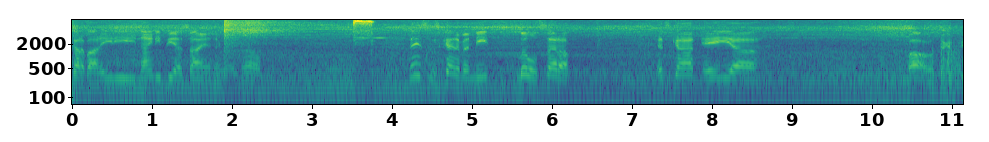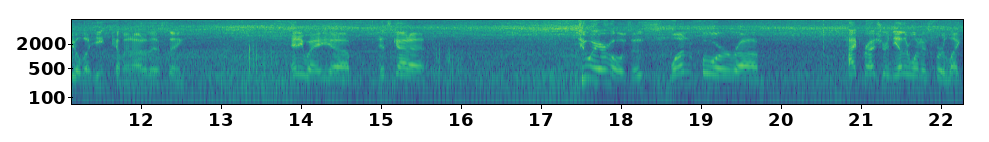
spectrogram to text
got about 80, 90 PSI in it right now. This is kind of a neat little setup. It's got a, uh, wow, I can feel the heat coming out of this thing. Anyway, uh, it's got a two air hoses, one for um, high pressure and the other one is for like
